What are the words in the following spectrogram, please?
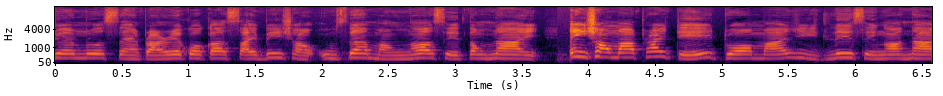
ကျွဲမလို့ဆန်ပရာရဲကောကစိုက်ပေးဆောင်ဦးစက်မောင်ငါစေတုံ၌အိမ်ဆောင်မှာ Friday ဒေါ်မာကြီးလေးစင်ငါ၌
